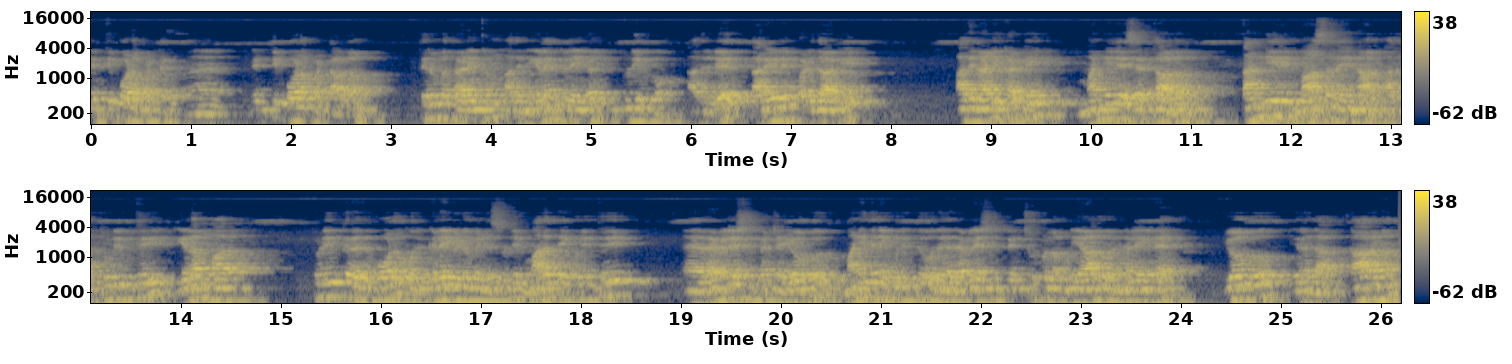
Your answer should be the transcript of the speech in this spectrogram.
வெட்டி போடப்பட்ட வெட்டி போடப்பட்டாலும் திரும்ப தடைக்கும் அதன் இளங்கிளைகள் துளிர்க்கும் அது வேர் தரையிலே பழுதாகி அதன் அடிக்கட்டை மண்ணிலே செத்தாலும் தண்ணீரின் வாசனையினால் அது துளிர்த்து இளம் மரம் துளிர்க்கிறது போல ஒரு கிளைவிடும் என்று சொல்லி மரத்தை குறித்து ரெவலேஷன் பெற்ற யோகு மனிதனை குறித்து ஒரு ரெவலேஷன் பெற்றுக்கொள்ள முடியாத ஒரு நிலையில யோகு இருந்தார். காரணம்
